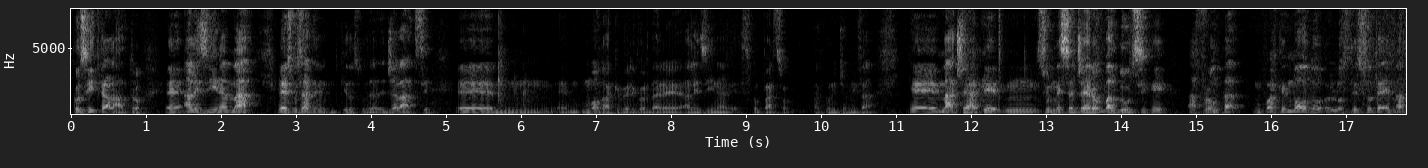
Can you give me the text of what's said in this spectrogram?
Così, tra l'altro, eh, Alesina, ma eh, scusatemi, chiedo scusa, Giavazzi, ehm, è un modo anche per ricordare Alesina, scomparso alcuni giorni fa. Eh, ma c'è anche mh, sul messaggero Balduzzi che affronta in qualche modo lo stesso tema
